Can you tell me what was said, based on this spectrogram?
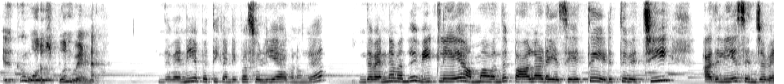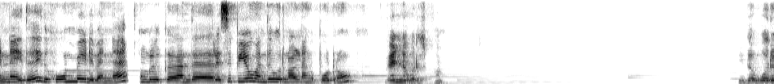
இதுக்கு ஒரு ஸ்பூன் வெண்ணெய். இந்த வெண்ணெயை பத்தி கண்டிப்பா சொல்லியே ஆகணுங்க. இந்த வெண்ணெய் வந்து வீட்லேயே அம்மா வந்து பாலாடையை சேர்த்து எடுத்து வச்சு அதுலேயே செஞ்ச வெண்ணெய் இது. இது ஹோம்மேடு வெண்ணெய். உங்களுக்கு அந்த ரெசிபியும் வந்து ஒரு நாள் நாங்கள் போடுறோம். வெண்ணெய் ஒரு ஸ்பூன் இந்த ஒரு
